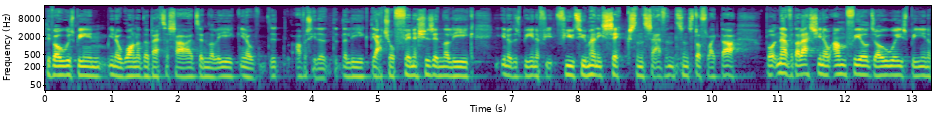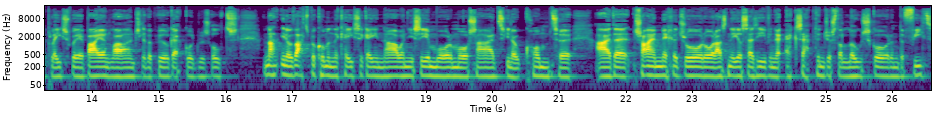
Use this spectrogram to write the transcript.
they've always been, you know, one of the better sides in the league. You know, the, obviously the, the, the league, the actual finishes in the league. You know, there's been a few, few too many sixths and sevenths and stuff like that. But nevertheless, you know, Anfield's always been a place where, by and large, Liverpool get good results, and that you know that's becoming the case again now. And you're seeing more and more sides, you know, come to either try and nick a draw, or as Neil says, even accepting just a low score and defeat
